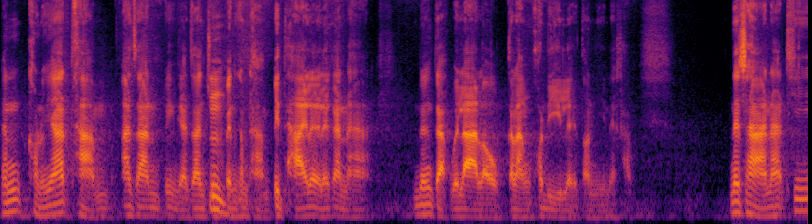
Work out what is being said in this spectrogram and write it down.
งั้นขออนุญาตถามอาจารย์ปิงกับอาจารย์จุอืนมเป็นคำถามปิดท้ายเลยแล้วกันนะฮะเนื่องจากเวลาเรากำลังพอดีเลยตอนนี้นะครับ ในฐานะที่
